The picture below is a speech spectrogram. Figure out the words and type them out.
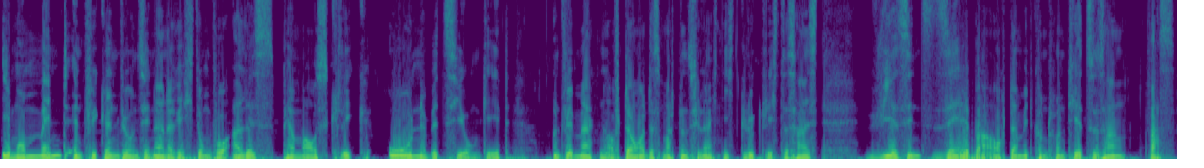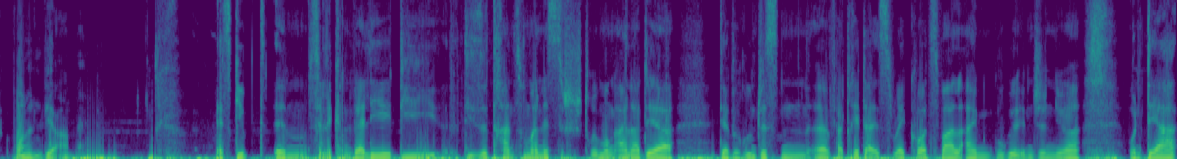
im Moment entwickeln wir uns in eine Richtung, wo alles per Mausklick ohne Beziehung geht. Und wir merken auf Dauer, das macht uns vielleicht nicht glücklich. Das heißt, wir sind selber auch damit konfrontiert zu sagen, was wollen wir am Ende? es gibt im Silicon Valley die, diese transhumanistische Strömung. Einer der, der berühmtesten äh, Vertreter ist Ray Kurzweil, ein Google-Ingenieur. Und der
